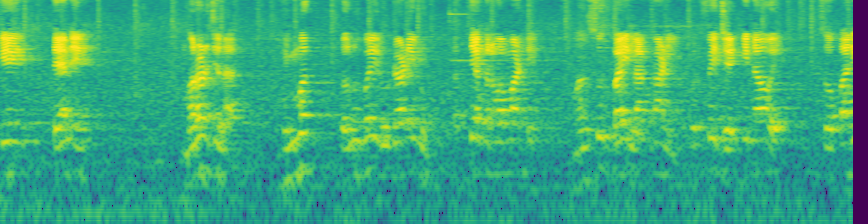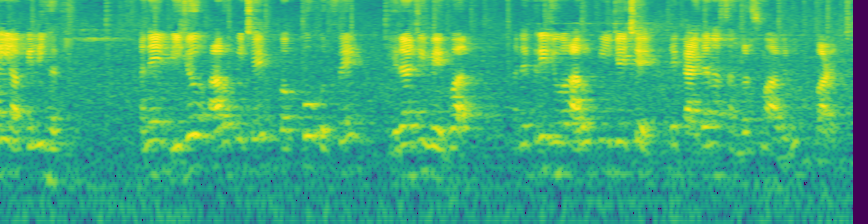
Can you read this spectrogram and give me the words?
કે તેને મરણ જનાર હિંમત કનુભાઈ રોડાણીનું હત્યા કરવા માટે મનસુખભાઈ લાખાણી ઉર્ફે જેકી નાઓએ સોપારી આપેલી હતી. અને બીજો આરોપી છે પપ્પુ ઉર્ફે હિરાજી મેઘવાલ. અને ત્રીજો આરોપી જે છે તે કાયદાના સંઘર્ષમાં આવેલું બાળક છે.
